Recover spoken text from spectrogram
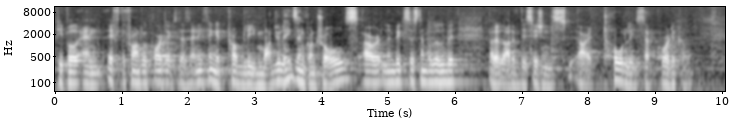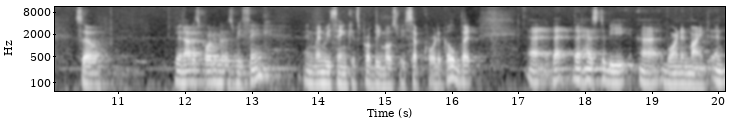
people, and if the frontal cortex does anything, it probably modulates and controls our limbic system a little bit, but a lot of decisions are totally subcortical. So we're not as cortical as we think, and when we think, it's probably mostly subcortical, but uh, that, that has to be uh, borne in mind. And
